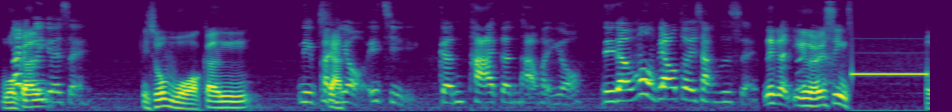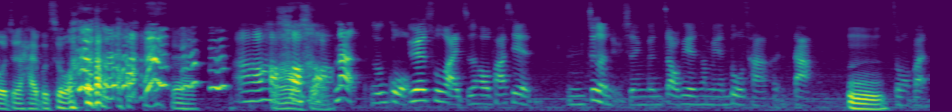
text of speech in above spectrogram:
我跟约谁？你说我跟你朋友一起跟他跟他朋友，你的目标对象是谁？那个有一个姓，我觉得还不错，对啊，啊，好蛮好好好。那如果约出来之后发现，嗯，这个女生跟照片上面落差很大，嗯。怎么办？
